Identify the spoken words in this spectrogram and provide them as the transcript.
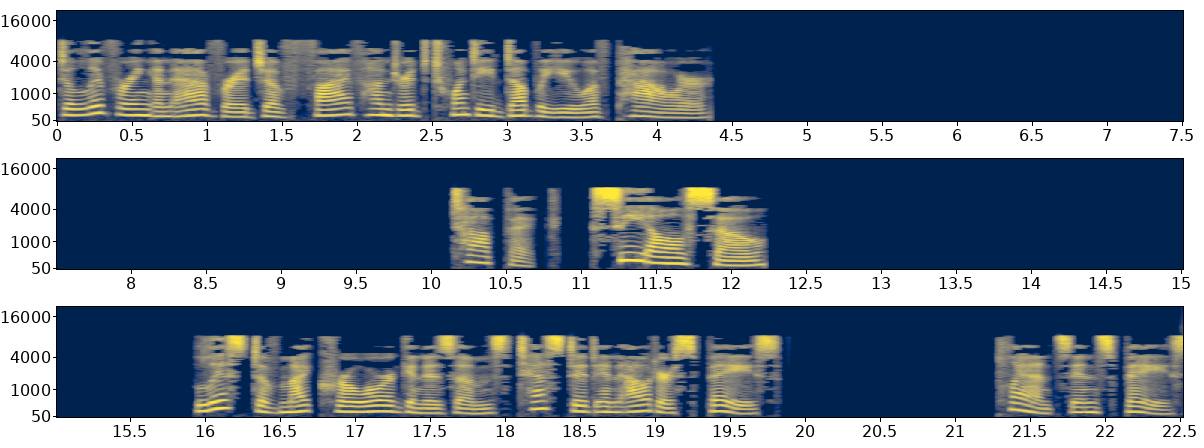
delivering an average of 520 W of power. See also List of microorganisms tested in outer space. Plants in space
